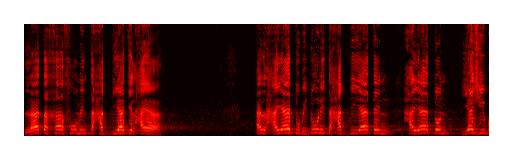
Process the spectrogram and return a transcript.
لا تخافوا من تحديات الحياة. الحياة بدون تحديات حياة يجب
